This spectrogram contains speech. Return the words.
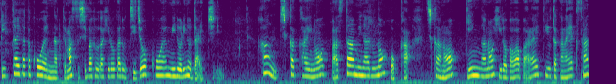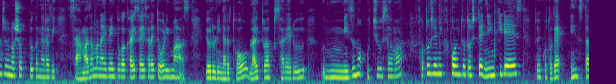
立体型公園になってます。芝生が広がる地上公園緑の大地。半地下階のバスターミナルのほか地下の銀河の広場はバラエティ豊かな約30のショップが並びさまざまなイベントが開催されております。夜になるとライトアップされる水の宇宙船はフォトジェニックポイントとして人気です。ということでインスタ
